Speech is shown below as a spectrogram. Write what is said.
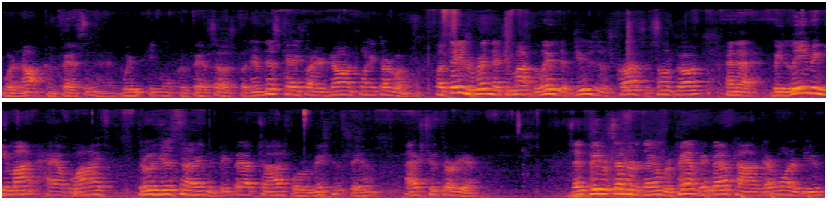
we're not confessing, and we, He won't confess us. But in this case right here, John 20, 31. But these are written that you might believe that Jesus Christ, the Son of God, and that believing you might have life through His name and be baptized for remission of sin. Acts 2.38. Then Peter said unto them, Repent, be baptized, every one of you,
